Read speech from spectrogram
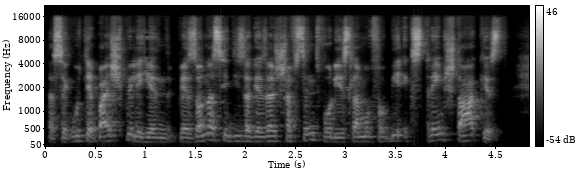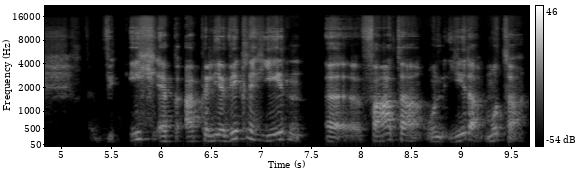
Dass wir gute Beispiele hier, besonders in dieser Gesellschaft sind, wo die Islamophobie extrem stark ist. Ich appelliere wirklich jeden äh, Vater und jeder Mutter,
